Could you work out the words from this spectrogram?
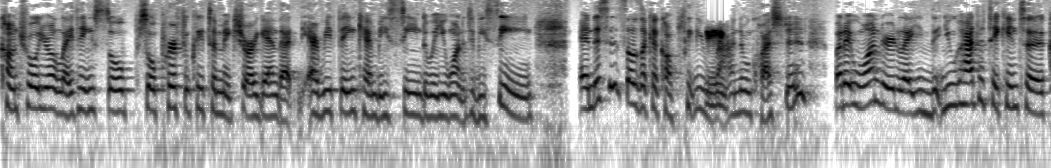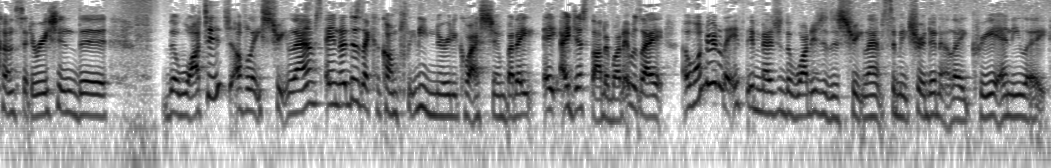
control your lighting so so perfectly to make sure again that everything can be seen the way you want it to be seen. And this is, sounds like a completely random question, but I wondered like you had to take into consideration the the wattage of like street lamps. I know this is like a completely nerdy question, but I, I, I just thought about it. It was like I wondered like if they measured the wattage of the street lamps to make sure it didn't like create any like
